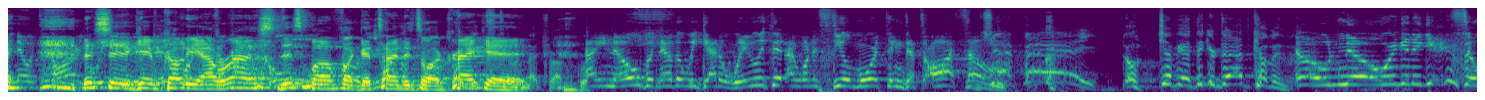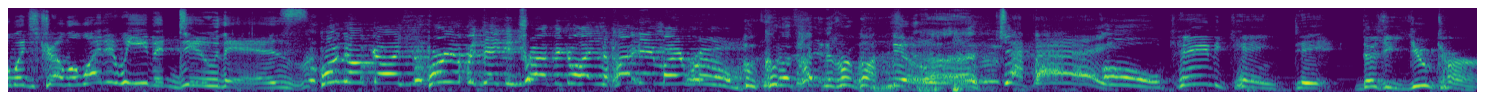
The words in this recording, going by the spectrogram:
I know it's ours. This shit gave Cody it. a rush. This motherfucker turned into a crackhead. that traffic light. I know, but now that we got away with it, I want to steal more things. That's awesome. Jeffy! Oh, Jeffy, I think your dad's coming. Oh no, we're gonna get in so much trouble. Why did we even do this? Oh no, guys! Hurry up and take the traffic light and hide in my room! Oh, Cody's hiding in his room. Go on. Uh, Jeffy! Oh, candy cane dick does a U-turn.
